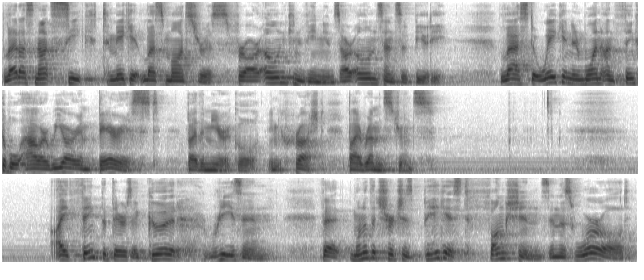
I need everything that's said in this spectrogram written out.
Let us not seek to make it less monstrous for our own convenience, our own sense of beauty, lest, awakened in one unthinkable hour, we are embarrassed by the miracle and crushed by remonstrance. I think that there's a good reason that one of the church's biggest functions in this world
